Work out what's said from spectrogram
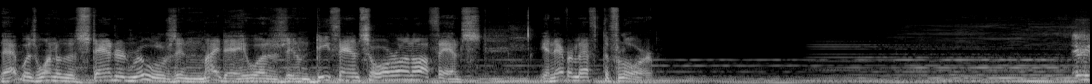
that was one of the standard rules in my day was in defense or on offense you never left the floor Every,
